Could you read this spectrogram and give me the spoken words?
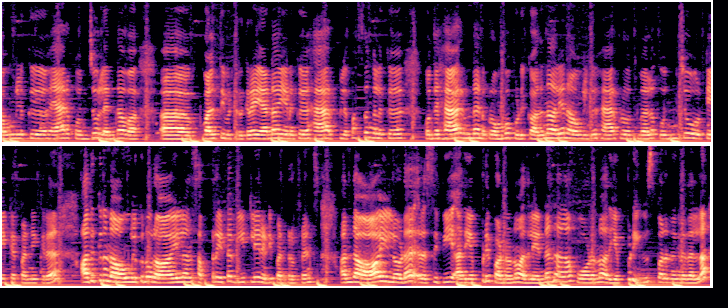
அவங்களுக்கு ஹேரை கொஞ்சம் லெந்தாக வளர்த்தி விட்டுருக்கிறேன். ஏன்னா எனக்கு ஹேர் பசங்களுக்கு கொஞ்சம் ஹேர் இருந்தால் எனக்கு ரொம்ப பிடிக்கும். அதனாலே நான் அவங்களுக்கு ஹேர் க்ரோத் மேலே கொஞ்சம் டேக் கேர் பண்ணிக்கிறேன். அதுக்குன்னு நான் அவங்களுக்குன்னு ஒரு ஆயில் செப்பரேட்டாக வீட்லேயே ரெடி பண்ணுறேன் ஃப்ரெண்ட்ஸ் அந்த ஆயிலோட ரெசிபி அது எப்படி பண்ணணும் அதில் என்னென்னலாம் போடணும் அது எப்படி யூஸ் பண்ணணுங்கிறதெல்லாம்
